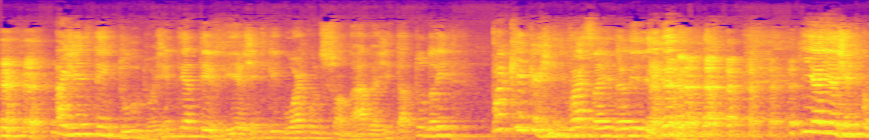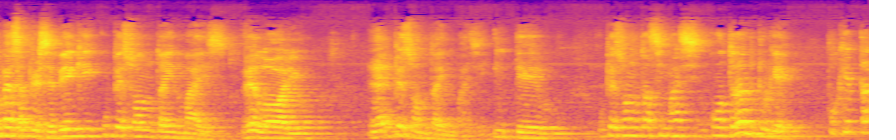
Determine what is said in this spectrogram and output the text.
A gente tem tudo, a gente tem a TV, a gente liga o ar-condicionado, a gente tá tudo ali. Para que, que a gente vai sair dali? e aí a gente começa a perceber que o pessoal não está indo mais velório, É. o pessoal não está indo mais inteiro, o pessoal não está se mais se encontrando, por quê? Porque está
